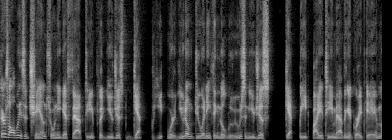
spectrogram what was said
there's always a chance when you get that deep that you just get beat, where you don't do anything to lose and you just get beat by a team having a great game.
